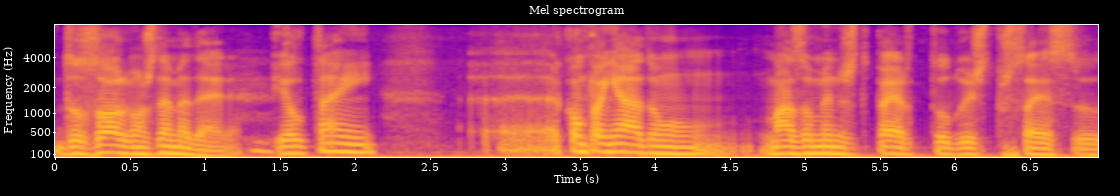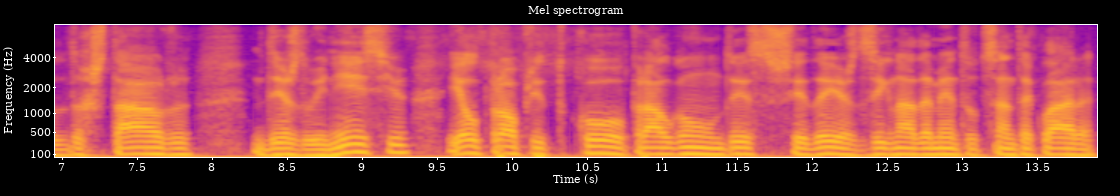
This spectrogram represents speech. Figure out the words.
dos órgãos da Madeira. Ele tem uh, acompanhado um, mais ou menos de perto todo este processo de restauro desde o início. Ele próprio tocou para algum desses CDs, designadamente o de Santa Clara,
